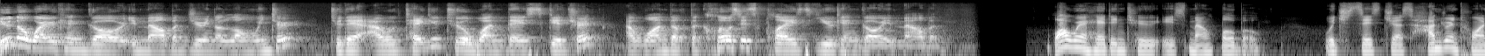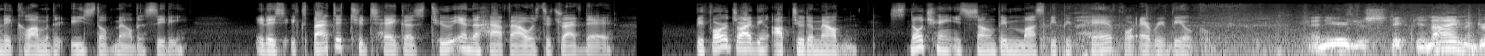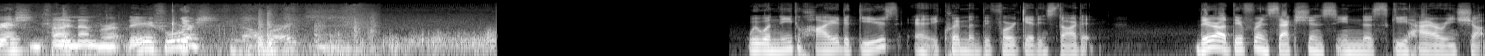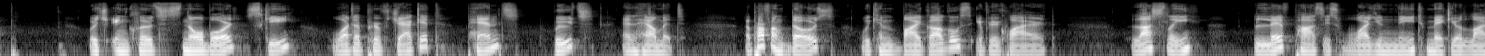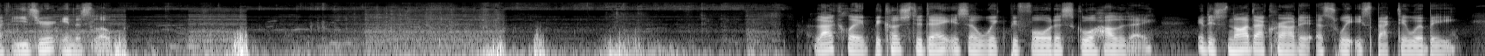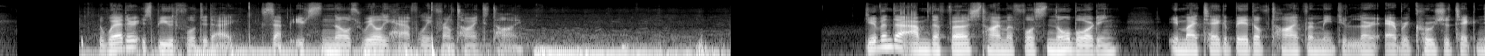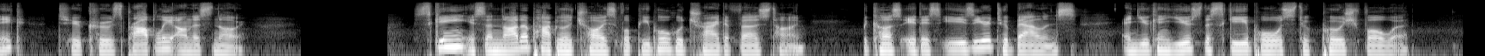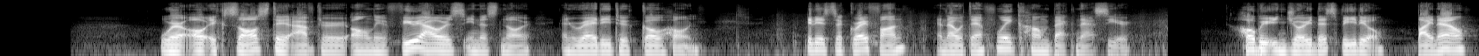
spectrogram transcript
Do you know where you can go in Melbourne during the long winter? Today I will take you to a one day ski trip at one of the closest places you can go in Melbourne. What we're heading to is Mount Baw Baw, which sits just 120 kilometers east of Melbourne City. It is expected to take us two and a half hours to drive there. Before driving up to the mountain, snow chain is something must be prepared for every vehicle. Can you just stick your name, address, and phone number up there for Yep. us? No worries. We will need to hire the gears and equipment before getting started. There are different sections in the ski hiring shop, which includes snowboard, ski, waterproof jacket, pants, boots, and helmet. Apart from those, we can buy goggles if required. Lastly, lift pass is what you need to make your life easier in the slope. Luckily, because today is a week before the school holiday, it is not that crowded as we expect it will be. The weather is beautiful today, except it snows really heavily from time to time. Given that I'm the first timer for snowboarding, it might take a bit of time for me to learn every crucial technique to cruise properly on the snow. Skiing is another popular choice for people who try the first time because it is easier to balance and you can use the ski poles to push forward. We're all exhausted after only a few hours in the snow and ready to go home. It is a great fun and I will definitely come back next year. Hope you enjoyed this video. Bye now.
